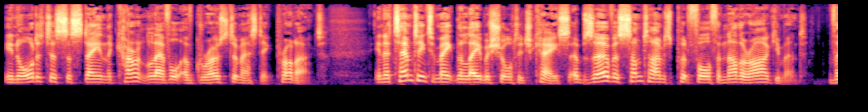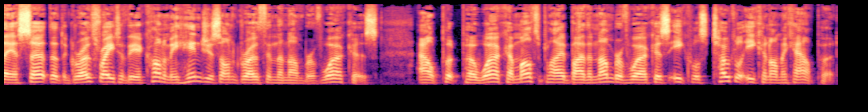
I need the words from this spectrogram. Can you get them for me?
in order to sustain the current level of gross domestic product. In attempting to make the labour shortage case, observers sometimes put forth another argument. They assert that the growth rate of the economy hinges on growth in the number of workers. Output per worker multiplied by the number of workers equals total economic output.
